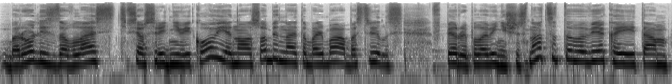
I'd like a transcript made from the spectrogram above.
боролись за власть все средневековье, но особенно эта борьба обострилась в первой половине XVI века, и там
